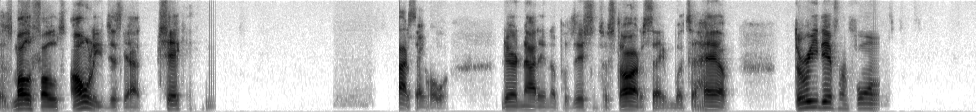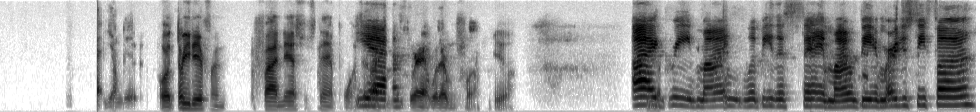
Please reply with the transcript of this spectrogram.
because most folks only just got checking say, or they're not in a position to start a saving, but to have three different forms or three different financial standpoints. Yeah, grab whatever from. Yeah, I yeah. agree. Mine would be the same. Mine would be emergency fund.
